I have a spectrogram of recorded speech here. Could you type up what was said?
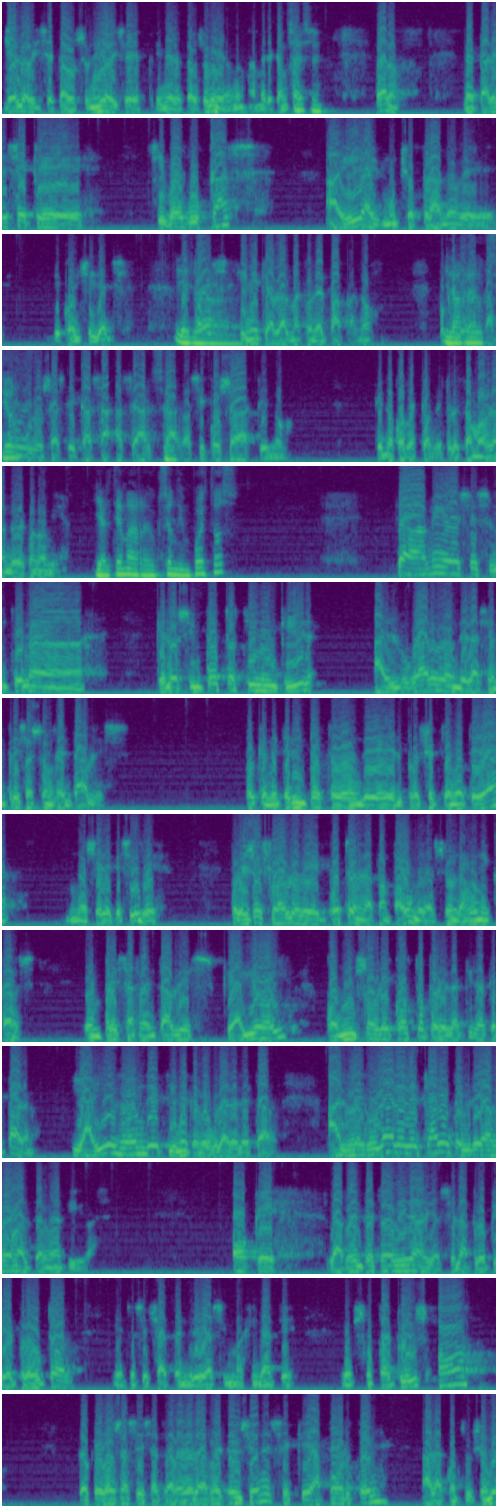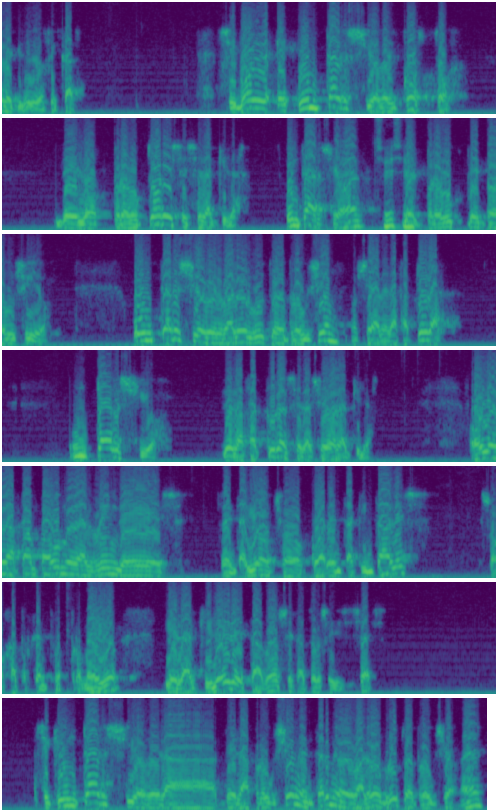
y él lo dice Estados Unidos, dice primero Estados Unidos, ¿no? American sí, Bueno, me parece que si vos buscas, ahí hay mucho plano de, coincidencia. Después tiene que hablar más con el Papa, ¿no? La reducción hace, casa, hace, hace cosas que no que no corresponde pero estamos hablando de economía. Y el tema de reducción de impuestos a mí ese es un tema que los impuestos tienen que ir al lugar donde las empresas son rentables. Porque meter impuestos donde el proyecto no te da no sé de qué sirve. Por eso yo hablo de impuestos en la pampa húmeda son las únicas empresas rentables que hay hoy con un sobrecosto por el alquiler que pagan. Y ahí es donde tiene que regular el Estado. Al regular el Estado tendría dos alternativas. O que la renta extraordinaria se la apropie el productor, y entonces ya tendrías, imagínate, un super plus, o lo que vos haces a través de las retenciones es que aporten a la construcción del equilibrio fiscal. Si vos, eh, un tercio del costo de los productores es el alquiler. Un tercio ¿eh? del producto producido. Un tercio del valor bruto de producción, o sea, de la factura. Un tercio de la factura se la lleva el alquiler. Hoy en la pampa húmeda el rinde es 38 o 40 quintales, soja por ejemplo es promedio, y el alquiler está 12, 14, 16. Así que un tercio de la, de la producción en términos de valor bruto de producción, ¿eh?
